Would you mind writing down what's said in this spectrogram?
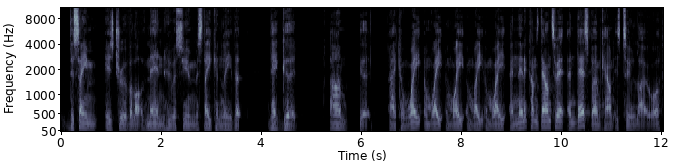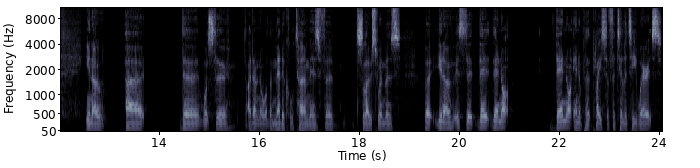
the same is true of a lot of men who assume mistakenly that they're good. I'm good. I can wait and wait and wait and wait and wait and then it comes down to it and their sperm count is too low or you know uh, the what's the I don't know what the medical term is for slow swimmers, but you know, it's that they're they're not they're not in a place of fertility where it's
